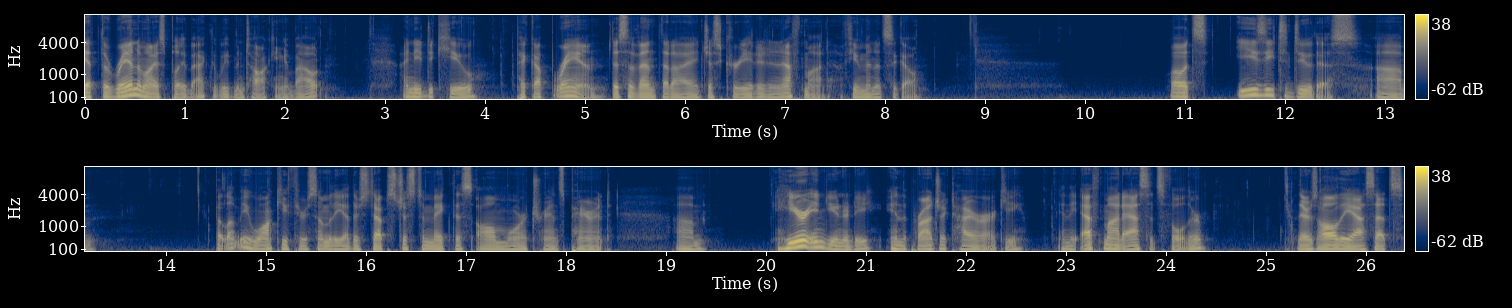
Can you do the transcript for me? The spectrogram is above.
get the randomized playback that we've been talking about, I need to cue pickup ran, this event that I just created in Fmod a few minutes ago. Well, it's easy to do this, um, but let me walk you through some of the other steps just to make this all more transparent. Um, here in Unity, in the project hierarchy, in the Fmod assets folder, there's all the assets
